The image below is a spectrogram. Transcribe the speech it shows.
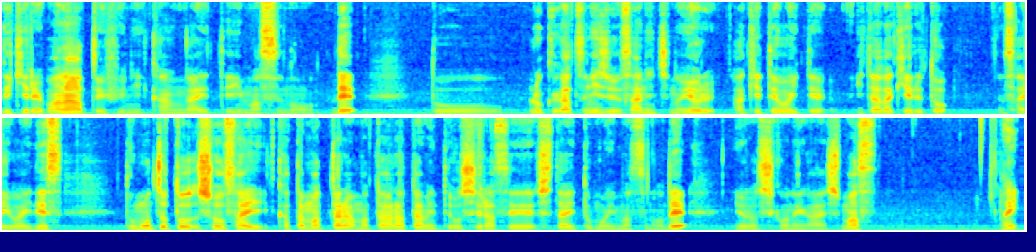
できればなというふうに考えていますのでと6月23日の夜開けておいていただけると幸いです。ともうちょっと詳細固まったらまた改めてお知らせしたいと思いますのでよろしくお願いします。はい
